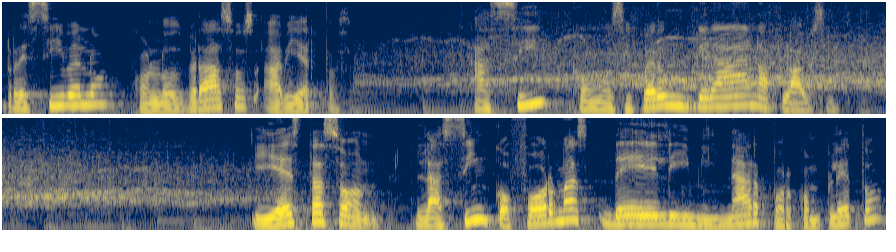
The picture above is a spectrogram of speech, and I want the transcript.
recíbelo con los brazos abiertos. Así como si fuera un gran aplauso. Y estas son las cinco formas de eliminar por completo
